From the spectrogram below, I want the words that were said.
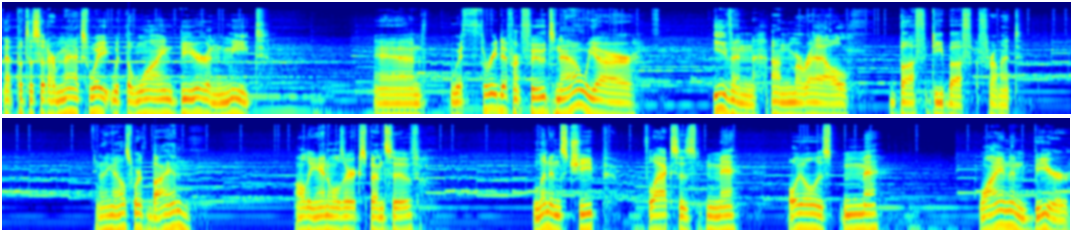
That puts us at our max weight with the wine, beer, and meat. And with three different foods now, we are even on morale buff, debuff from it. Anything else worth buying? All the animals are expensive. Linen's cheap. Flax is meh. Oil is meh. Wine and beer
